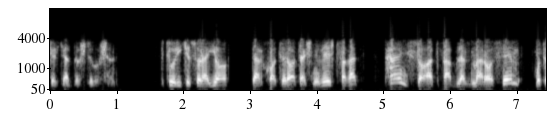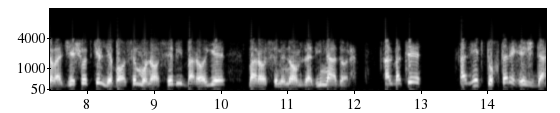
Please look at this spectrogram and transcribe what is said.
شرکت داشته باشند. به طوری که سریا در خاطراتش نوشت فقط پنج ساعت قبل از مراسم متوجه شد که لباس مناسبی برای مراسم نامزدی ندارد. البته از یک دختر هجده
